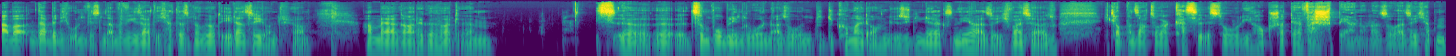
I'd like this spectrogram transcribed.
Aber da bin ich unwissend. Aber wie gesagt, ich hatte es nur gehört, Edersee und ja, haben wir ja gerade gehört, ähm, ist äh, äh, zum Problem geworden. Also und die kommen halt auch in Südniedersachsen näher. Also ich weiß ja, also ich glaube, man sagt sogar, Kassel ist so die Hauptstadt der Waschbären oder so. Also ich habe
